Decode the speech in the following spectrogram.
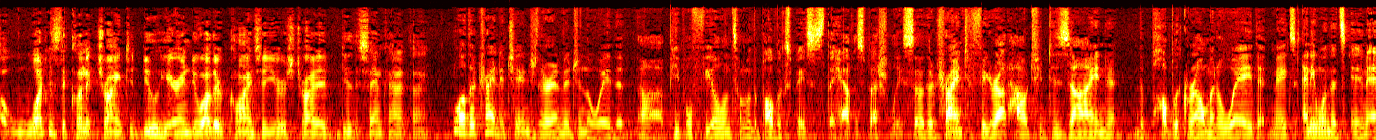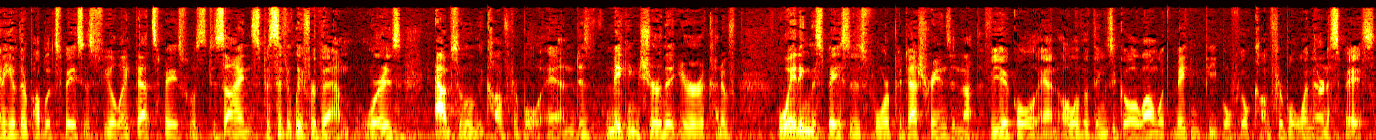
Uh, what is the clinic trying to do here, and do other clients of yours try to do the same kind of thing? Well, they're trying to change their image in the way that uh, people feel in some of the public spaces they have, especially. So they're trying to figure out how to design the public realm in a way that makes anyone that's in any of their public spaces feel like that space was designed specifically for them, or is absolutely comfortable, and is making sure that you're kind of weighting the spaces for pedestrians and not the vehicle, and all of the things that go along with making people feel comfortable when they're in a space.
